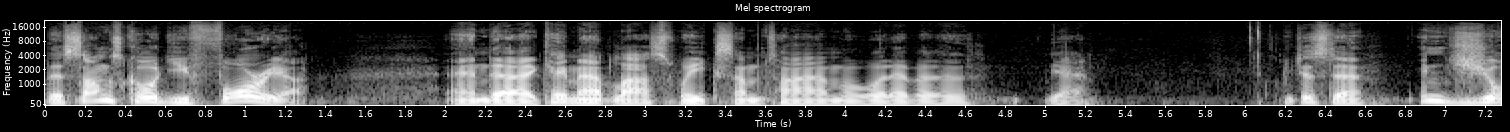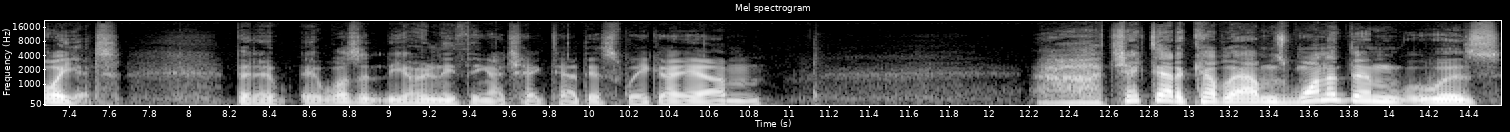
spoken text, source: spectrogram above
The song's called Euphoria, and uh, it came out last week sometime or whatever. Yeah, just uh, enjoy it but it, it wasn't the only thing I checked out this week. I um checked out a couple of albums. One of them was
